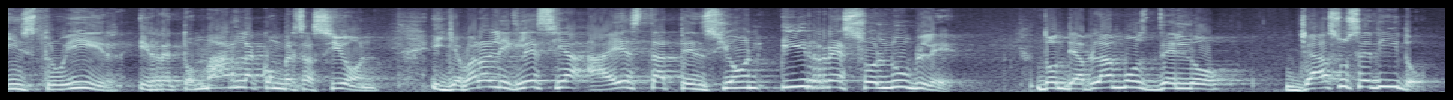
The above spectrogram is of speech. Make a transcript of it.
instruir y retomar la conversación y llevar a la iglesia a esta tensión irresoluble, donde hablamos de lo ya sucedido,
